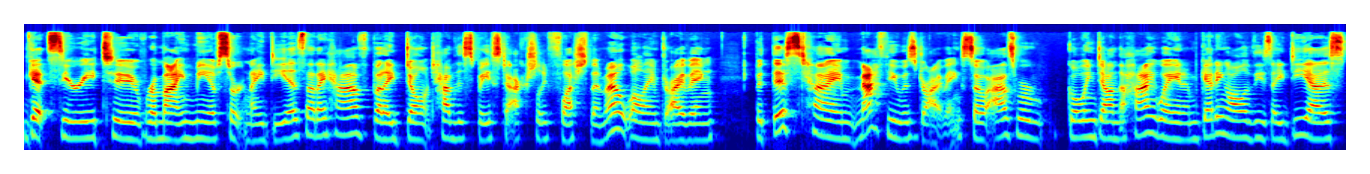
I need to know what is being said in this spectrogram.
get Siri to remind me of certain ideas that I have, but I don't have the space to actually flesh them out while I'm driving. But this time, Matthew was driving. So as we're going down the highway and I'm getting all of these ideas,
